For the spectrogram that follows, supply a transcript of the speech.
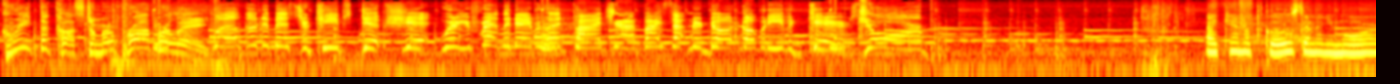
greet the customer properly. Welcome to Mr. Keeps Dipshit. We're your friendly neighborhood pawn shop. Buy something or don't, nobody even cares. Jorb, I cannot close them anymore.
